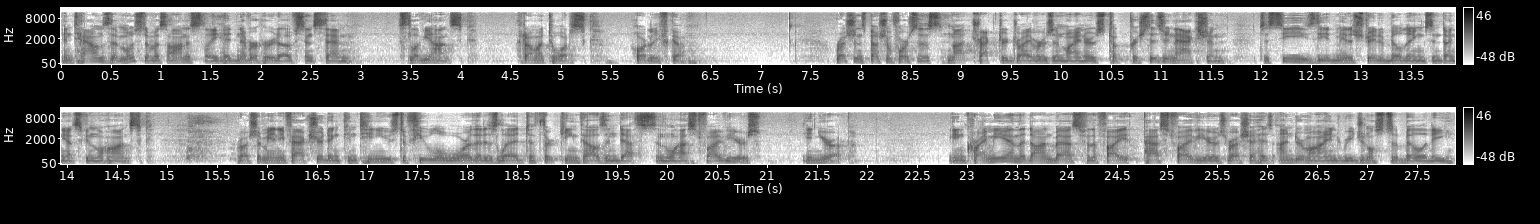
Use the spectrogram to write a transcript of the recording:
in towns that most of us honestly had never heard of since then, Slavyansk, Kramatorsk, Horlivka. Russian special forces, not tractor drivers and miners, took precision action to seize the administrative buildings in Donetsk and Luhansk. Russia manufactured and continues to fuel a war that has led to 13,000 deaths in the last five years in Europe. In Crimea and the Donbass for the fi past five years, Russia has undermined regional stability,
